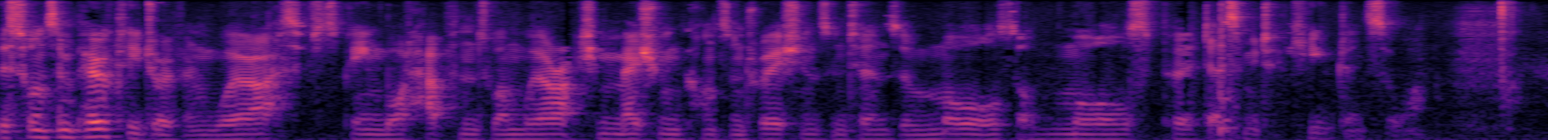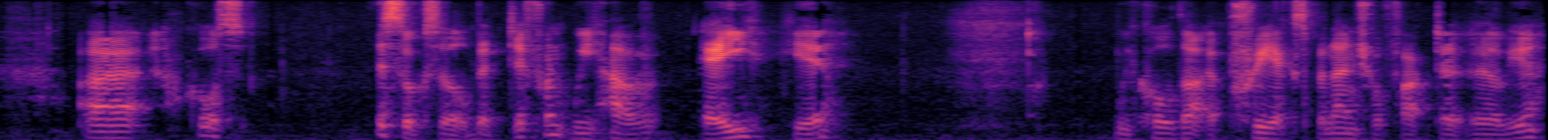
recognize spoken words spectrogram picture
This one's empirically driven. We're asking what happens when we're actually measuring concentrations in terms of moles or moles per decimeter cubed and so on. Uh, of course, this looks a little bit different. We have A here. We called that a pre-exponential factor earlier.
